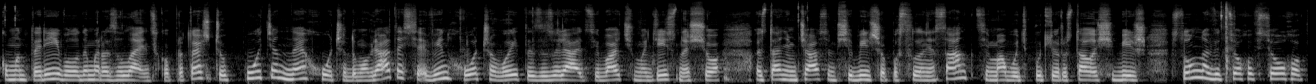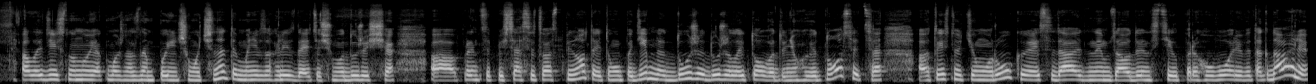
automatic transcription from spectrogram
коментарі Володимира Зеленського про те, що Путін не хоче домовлятися, він хоче вийти з ізоляції. Бачимо дійсно, що останнім часом ще більше посилення санкцій. Мабуть, Путлеру стало ще більш сумно від цього всього, але дійсно, ну як можна з ним по-іншому чинити. Мені взагалі здається, що ми дуже ще в принципі вся світова спільнота і тому подібне дуже дуже лайтово до нього відноситься, тиснуть йому руки, сідають з ним за один стіл переговорів і так далі.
